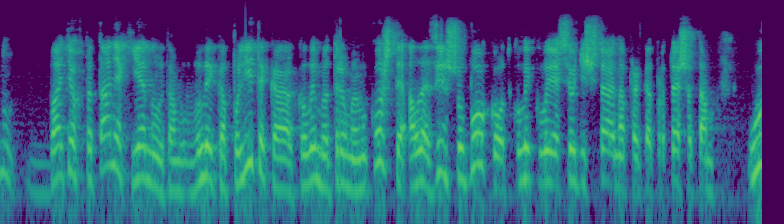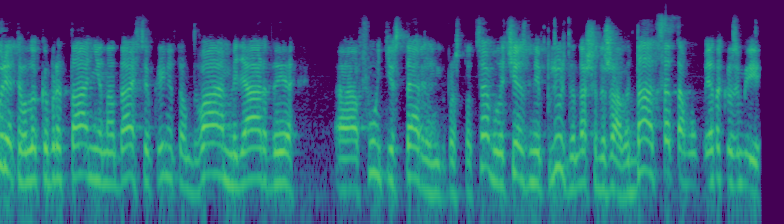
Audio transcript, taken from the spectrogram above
ну, в багатьох питаннях є ну там велика політика, коли ми отримуємо кошти. Але з іншого боку, от коли, коли я сьогодні читаю, наприклад, про те, що там уряд Великобританії надасть Україні там 2 мільярди фунтів стерлінгів. Просто це величезний плюс для нашої держави. Да, це там я так розумію,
